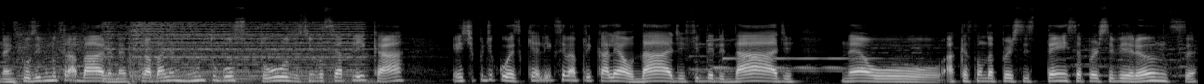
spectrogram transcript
né? Inclusive no trabalho, né? O trabalho é muito gostoso, assim, você aplicar esse tipo de coisa, que é ali que você vai aplicar lealdade, fidelidade, né, o, a questão da persistência, perseverança,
